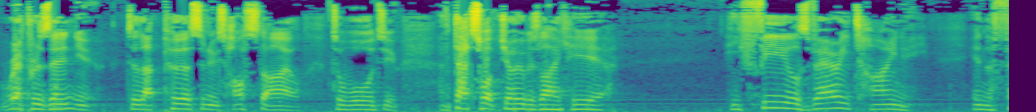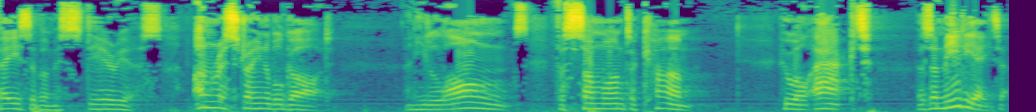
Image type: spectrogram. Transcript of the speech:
represent you to that person who's hostile towards you. And that's what Job is like here. He feels very tiny in the face of a mysterious, unrestrainable God. And he longs for someone to come who will act as a mediator,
